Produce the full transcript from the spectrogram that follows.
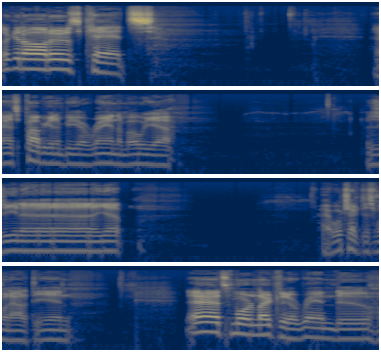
Look at all those cats. That's probably going to be a random. Oh, yeah. Zena, yep. All right, we'll check this one out at the end. That's more than likely a Randu.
